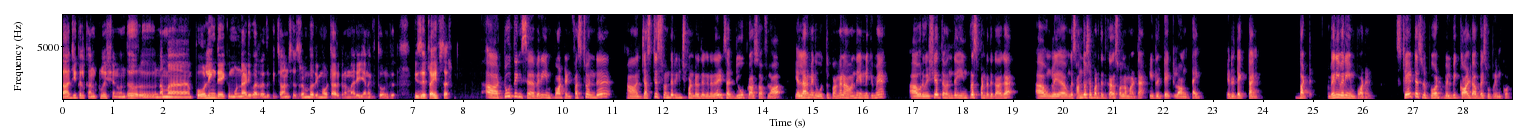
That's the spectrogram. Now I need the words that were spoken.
logical conclusion வந்து ஒரு நம்ம போலிங் டேக்கு முன்னாடி வர்றதுக்கு சான்சஸ் ரொம்ப ரிமோட்டாக இருக்கிற மாதிரி எனக்கு தோணுது. Is it right sir two things very important first வந்து ஜஸ்டிஸ் வந்து ரீச் பண்ணுறதுங்கிறது it's a due process of law எல்லாருமே இதை ஒத்துப்பாங்க. நான் வந்து என்னைக்குமே ஒரு விஷயத்தை வந்து இம்ப்ரெஸ் பண்ணுறதுக்காக உங்களை உங்க சந்தோஷப்படுத்துறதுக்காக சொல்ல மாட்டேன். It will take long time it will take time but very very important status report will be called off by supreme court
